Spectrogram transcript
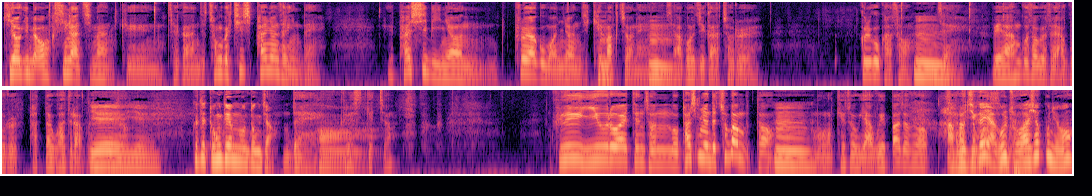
기억이 명확치는 않지만 그 제가 이제 1978년생인데 82년 그 프로야구 원년 개막 음. 전에 음. 아버지가 저를 끌고 가서 음. 이제 외야 한 구석에서 야구를 봤다고 하더라고요. 예, 그래서. 예. 그때 동대문 운동장. 네, 어. 그랬겠죠. 그 이후로 하여튼 전 뭐 80년대 초반부터 음. 뭐 계속 야구에 빠져서 아버지가 야구를 좋아하셨군요.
